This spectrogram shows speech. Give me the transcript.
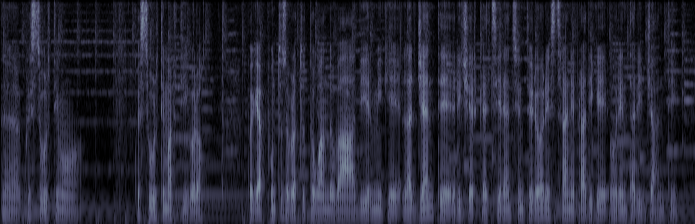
eh, quest'ultimo, quest'ultimo articolo, poiché appunto soprattutto quando va a dirmi che la gente ricerca il silenzio interiore e strane pratiche orientaleggianti.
